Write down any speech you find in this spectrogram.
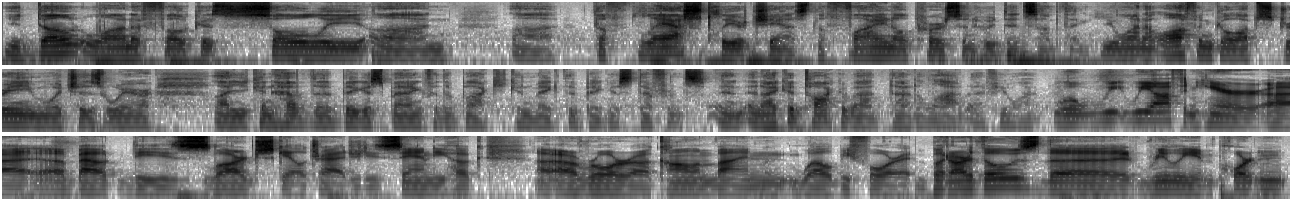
you don't want to focus solely on uh, the last clear chance, the final person who did something. You want to often go upstream, which is where uh, you can have the biggest bang for the buck. You can make the biggest difference. And, and I could talk about that a lot if you want. Well, we, we often hear uh, about these large scale tragedies Sandy Hook, uh, Aurora, Columbine, well before it. But are those the really important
